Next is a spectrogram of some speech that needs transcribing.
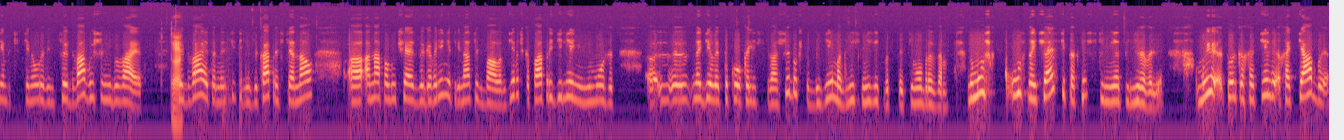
кембриджский на уровень C2, выше не бывает. Так. C2 это носитель языка, профессионал, а, она получает за говорение 13 баллов. Девочка по определению не может э, э, наделать такого количества ошибок, чтобы ей могли снизить вот таким образом. Но мы уж к устной части практически не апеллировали. Мы только хотели хотя бы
